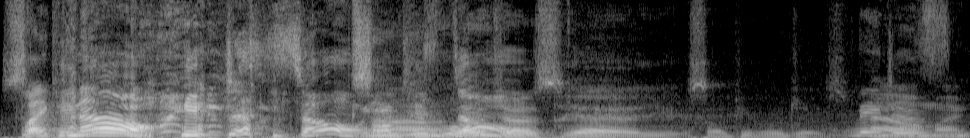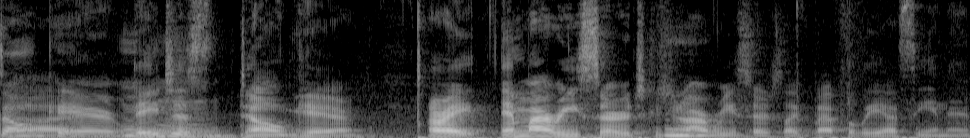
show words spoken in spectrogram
Some like people- no, you just don't. Some you just people don't. just yeah. You, some people just. They Oh just my don't God. care. They Mm-mm. just don't care. All right, in my research, because you know I research like Beverly at CNN,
